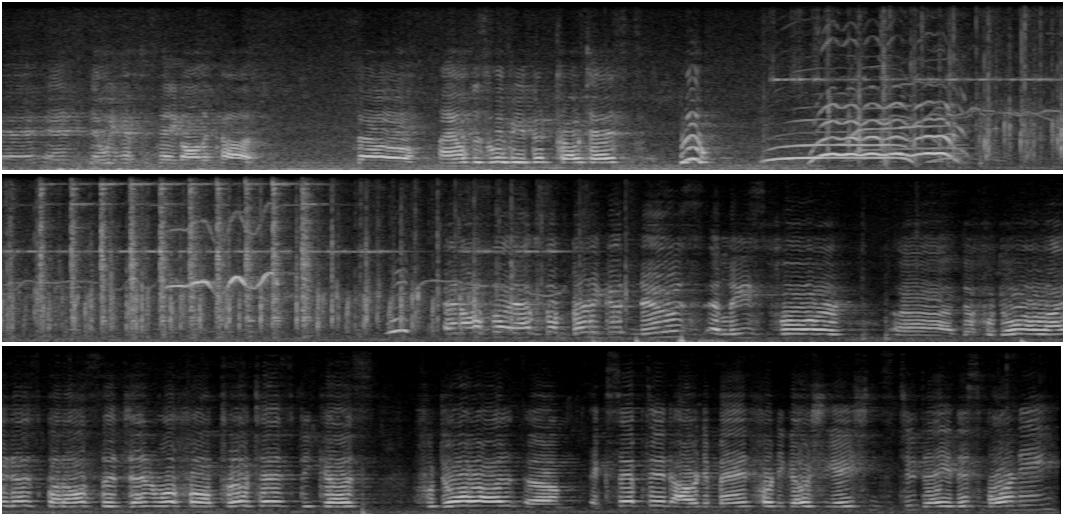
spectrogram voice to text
and then we have to take all the costs. So I hope this will be a good protest. Woo! And also I have some very good news, at least for uh, the Fedora riders, but also general for protest because Fedora um, accepted our demand for negotiations today, this morning.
